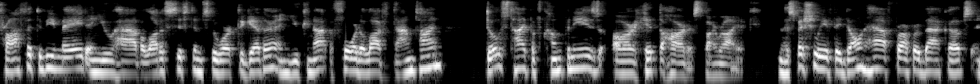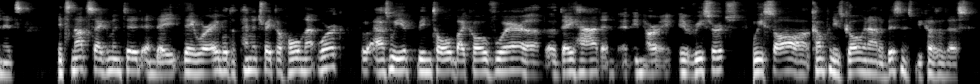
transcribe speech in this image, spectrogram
profit to be made, and you have a lot of systems to work together, and you cannot afford a lot of downtime. Those type of companies are hit the hardest by Ryuk and especially if they don't have proper backups and it's it's not segmented and they they were able to penetrate the whole network As we have been told by Coveware, uh, they had in, in our research, we saw companies going out of business because of this.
